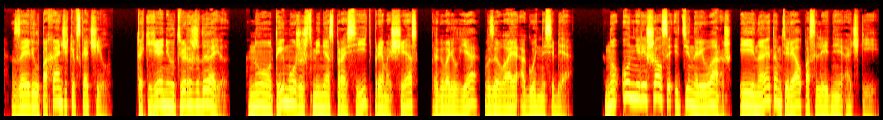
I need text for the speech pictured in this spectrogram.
– заявил паханчик и вскочил. «Так я не утверждаю. Но ты можешь с меня спросить прямо сейчас, проговорил я, вызывая огонь на себя. Но он не решался идти на реванш и на этом терял последние очки.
